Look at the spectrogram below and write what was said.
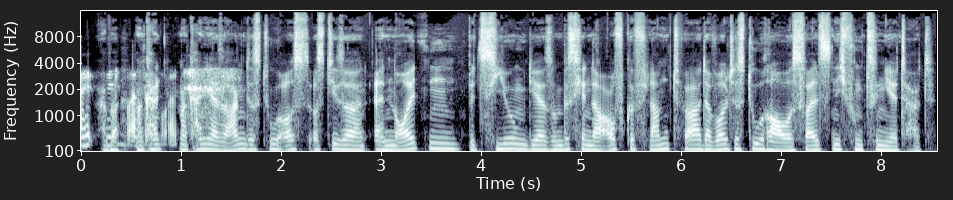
weiß Aber nicht, was man kann, er wollte. man kann ja sagen, dass du aus, aus dieser erneuten Beziehung, die ja so ein bisschen da aufgeflammt war, da wolltest du raus, weil es nicht funktioniert hat.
